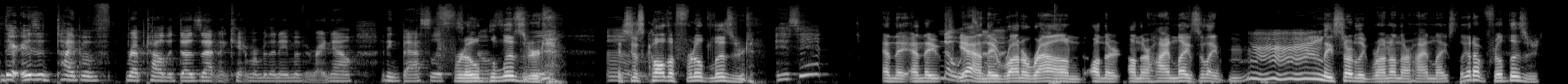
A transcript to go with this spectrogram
There is a type of reptile that does that, and I can't remember the name of it right now. I think basilisk. frilled lizard it's just called a frilled lizard Is it? And they and they No, yeah and they run around on their on their hind legs. They're like "Mm," they start to like run on their hind legs. Look it up frilled lizard.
